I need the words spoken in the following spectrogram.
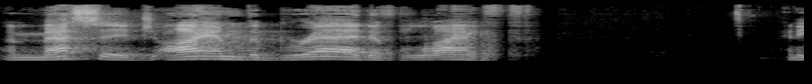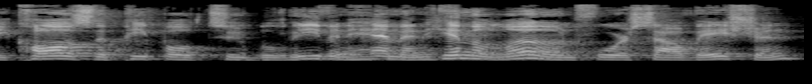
a message I am the bread of life. And he calls the people to believe in him and him alone for salvation.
